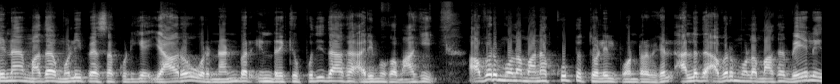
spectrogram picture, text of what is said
இன மத மொழி பேசக்கூடிய யாரோ ஒரு நண்பர் இன்றைக்கு புதிதாக அறிமுகமாகி அவர் மூலமான கூட்டு தொழில் போன்றவைகள் அல்லது அவர் மூலமாக வேலை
